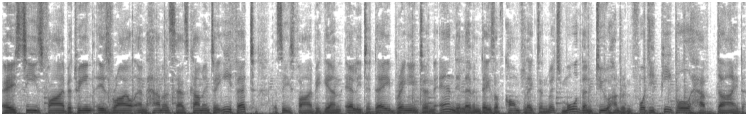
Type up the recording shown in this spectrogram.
A ceasefire between Israel and Hamas has come into effect. The ceasefire began early today, bringing to an end 11 days of conflict in which more than 240 people have died.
